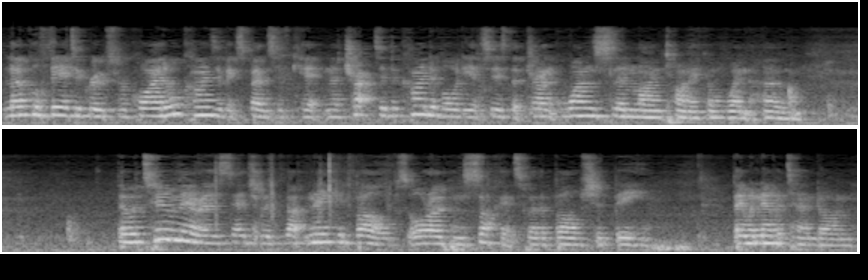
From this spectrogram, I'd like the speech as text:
Local theatre groups required all kinds of expensive kit and attracted the kind of audiences that drank one slimline tonic and went home. There were two mirrors edged with naked bulbs or open sockets where the bulbs should be. They were never turned on.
